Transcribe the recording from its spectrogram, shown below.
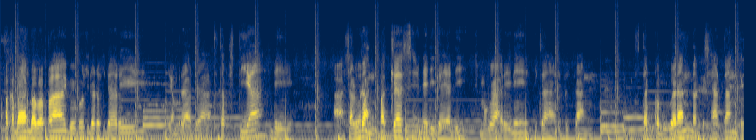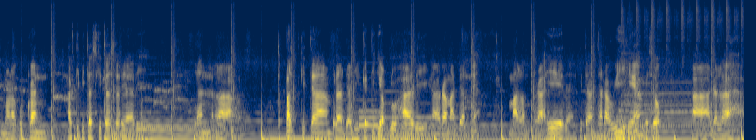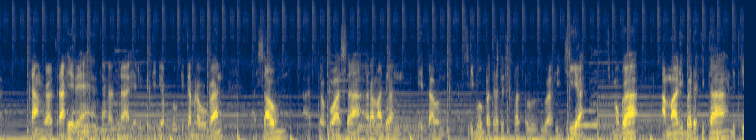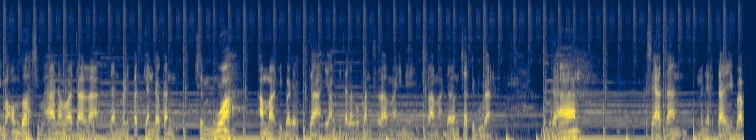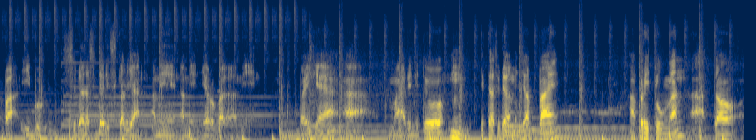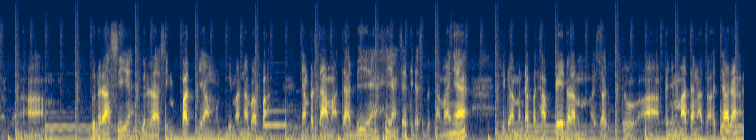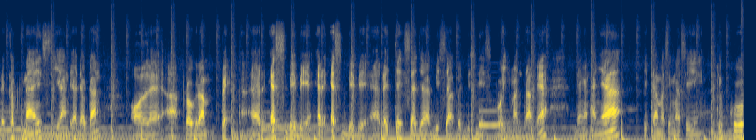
Apa kabar Bapak-bapak, Ibu-ibu, saudara-saudari yang berada tetap setia di uh, saluran podcast Dedi Jayadi. Semoga hari ini kita diberikan tetap kebugaran dan kesehatan untuk melakukan aktivitas kita sehari-hari. Dan uh, tepat kita berada di ke-30 hari uh, Ramadan ya malam terakhir kita tarawih ya besok uh, adalah tanggal terakhir ya tanggal terakhir ke-30 kita melakukan uh, saum atau puasa Ramadan di tahun 1442 Hijriah. Semoga amal ibadah kita diterima Allah Subhanahu wa taala dan melipat gandakan semua amal ibadah kita yang kita lakukan selama ini selama dalam satu bulan Mudah-mudahan kesehatan menyertai Bapak, Ibu, saudara-saudari sekalian. Amin, amin, ya robbal alamin. Baik ya, nah, kemarin itu hmm, kita sudah mencapai uh, perhitungan atau um, generasi ya, generasi empat yang di mana Bapak yang pertama tadi ya, yang saya tidak sebut namanya, sudah mendapat HP dalam suatu uh, penyematan atau acara recognize yang diadakan oleh uh, program RSBB RSBB receh saja bisa berbisnis. Woi mantap ya. Dengan hanya kita masing-masing cukup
